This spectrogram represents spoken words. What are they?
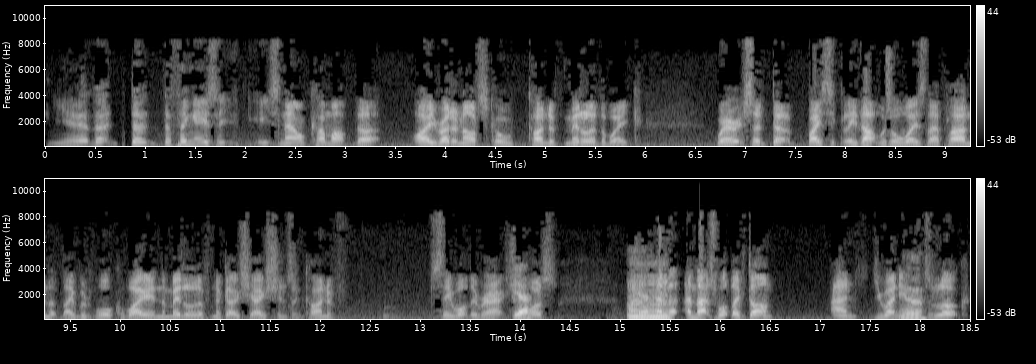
Yeah, the, the, the thing is, it, it's now come up that I read an article kind of middle of the week where it said that basically that was always their plan, that they would walk away in the middle of negotiations and kind of see what the reaction Yeah. was. Yeah. And, mm-hmm. th- and that's what they've done. And you only have to look.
